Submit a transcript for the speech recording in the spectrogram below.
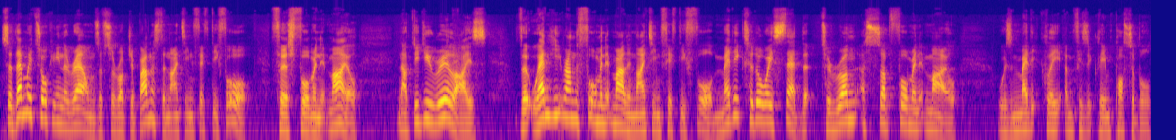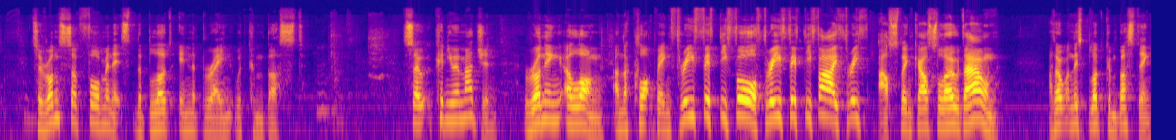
So then we're talking in the realms of Sir Roger Bannister, 1954 first four minute mile. Now, did you realize that when he ran the four minute mile in 1954, medics had always said that to run a sub four minute mile was medically and physically impossible. To run sub four minutes, the blood in the brain would combust. So, can you imagine running along and the clock being 354, 355, 3. I'll think I'll slow down. I don't want this blood combusting.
